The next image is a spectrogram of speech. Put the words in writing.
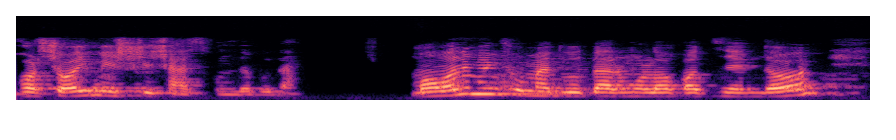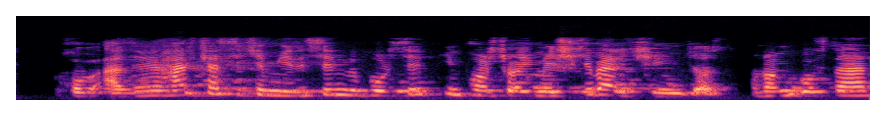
پارچه های مشکی چسبونده بودن مامان من که اومده بود برای ملاقات زندان خب از هر کسی که می‌رسید می‌پرسید این پارچه های مشکی برای چی اینجاست؟ اونا می‌گفتن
